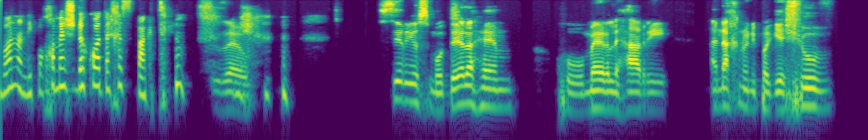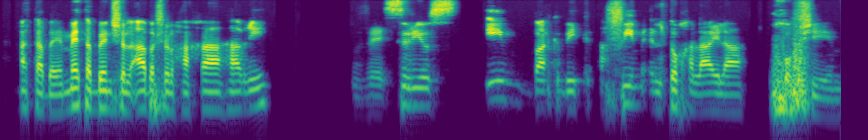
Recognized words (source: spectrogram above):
בואנה אני פה חמש דקות איך הספקתם. זהו. סיריוס מודה להם, הוא אומר להארי אנחנו ניפגש שוב, אתה באמת הבן של אבא שלך הארי וסיריוס עם בקביק עפים אל תוך הלילה חופשיים.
